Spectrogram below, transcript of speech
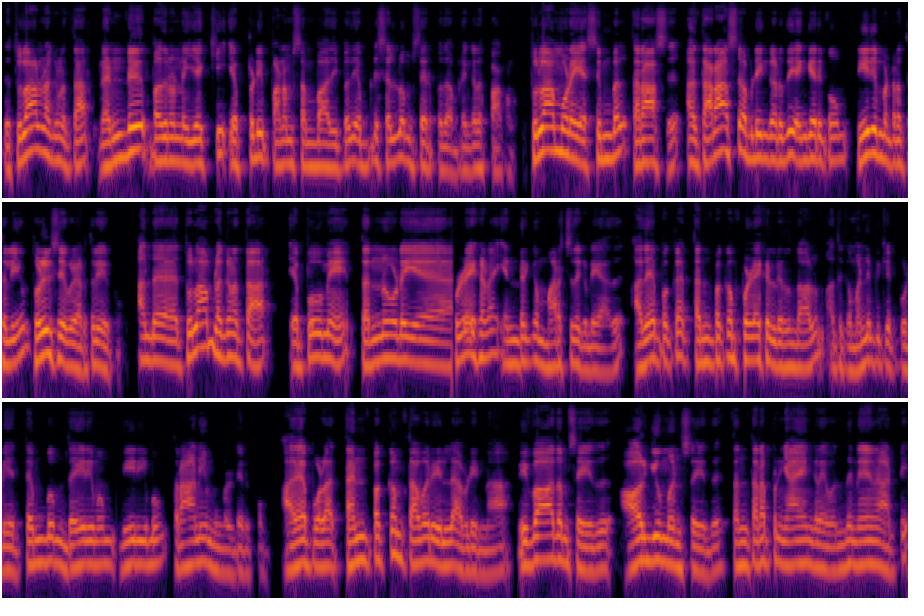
இந்த துலாம் லக்னத்தார் ரெண்டு பதினொன்று இயக்கி எப்படி பணம் சம்பாதிப்பது எப்படி செல்வம் சேர்ப்பது அப்படிங்கிறத பார்க்கணும். துலாமுடைய சிம்பல் தராசு. அந்த தராசு அப்படிங்கிறது எங்க இருக்கும்? நீதிமன்றத்திலையும் தொழில் செய்யக்கூடிய இடத்துலையும் இருக்கும். அந்த துலாம் லக்னத்தார் எப்பவுமே தன்னுடைய பிழைகளை என்றைக்கும் மறைச்சது கிடையாது. அதே பக்கம் தன் பக்கம் பிழைகள் இருந்தாலும் அதுக்கு மன்னிப்பிக்கக்கூடிய தெம்பும் தைரியமும் வீரியமும் திராணியும் உங்கள்ட்ட இருக்கும். அதே போல தன் பக்கம் தவறு இல்லை அப்படின்னா விவாதம் செய்து ஆர்கியூமெண்ட் செய்து தன் தரப்பு நியாயங்களை வந்து நிலைநாட்டி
